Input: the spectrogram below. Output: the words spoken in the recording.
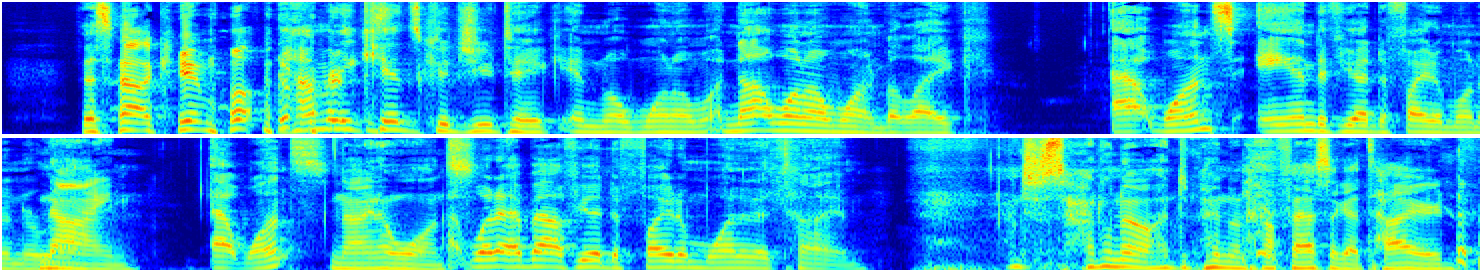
That's how it came up. how many kids could you take in a one on one? Not one on one, but like at once, and if you had to fight them one in a row. Nine, at once. nine at once. What about if you had to fight them one at a time? I just, I don't know. It depends on how fast I got tired.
